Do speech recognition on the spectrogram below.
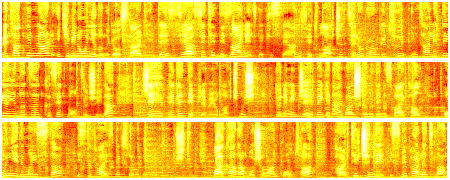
Ve takvimler 2010 yılını gösterdiğinde siyaseti dizayn etmek isteyen Fethullahçı terör örgütü internette yayınladığı kaset montajıyla CHP'de depreme yol açmış. Dönemin CHP Genel Başkanı Deniz Baykal 17 Mayıs'ta istifa etmek zorunda bırakılmıştı. Baykal'dan boşalan koltuğa parti içinde ismi parlatılan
